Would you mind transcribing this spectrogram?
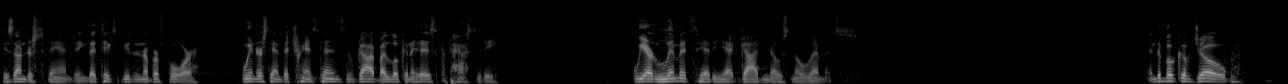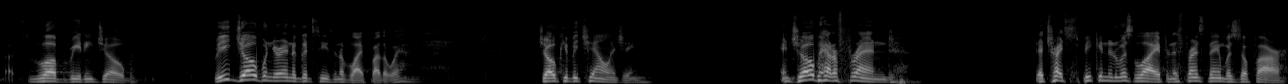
His understanding. That takes me to number four. We understand the transcendence of God by looking at His capacity. We are limited, and yet God knows no limits. In the book of Job, I love reading Job. Read Job when you're in a good season of life, by the way. Job can be challenging. And Job had a friend that tried speaking into his life, and his friend's name was Zophar.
